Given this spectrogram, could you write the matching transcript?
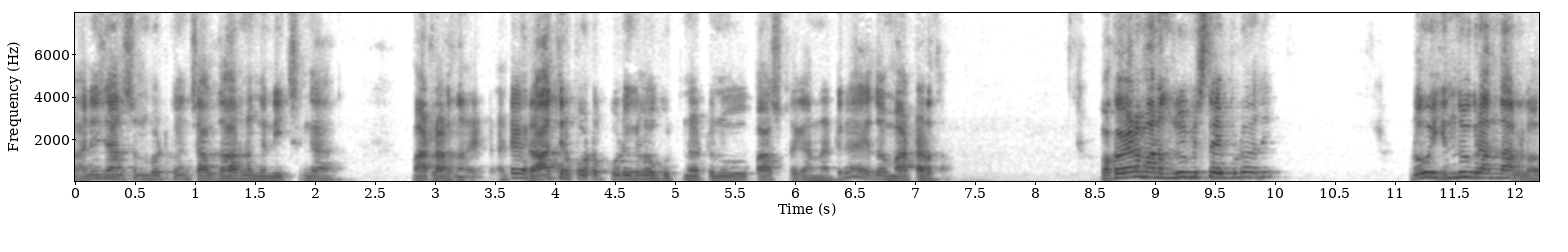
అనీ జాన్సన్ పట్టుకొని చాలా దారుణంగా నీచంగా మాట్లాడుతున్నాడు అంటే రాత్రిపూట కూడికలో గుట్టినట్టు నువ్వు పాస్టర్గా అన్నట్టుగా ఏదో మాట్లాడతాం. ఒకవేళ మనం చూపిస్తే ఇప్పుడు అది? ఇప్పుడు హిందూ గ్రంథాల్లో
